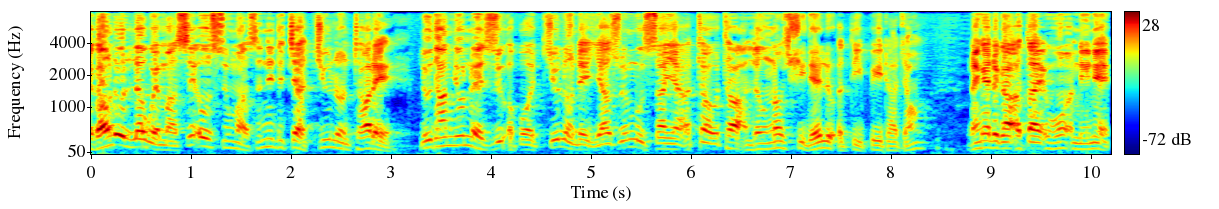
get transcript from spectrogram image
၎င်းတို့လက်ဝယ်မှာစစ်အုပ်စုမှစနစ်တကျကျူးလွန်ထားတဲ့ လူသားမျိုးနွယ်စုအပေါ်ကျူးလွန်တဲ့ရာဇဝတ်မှုဆိုင်ရာအထောက်အထားအလုံးလောက်ရှိတယ်လို့အတည်ပြုထားကြောင်းနိုင်ငံတကာအတိုင်အဝန်းအနေနဲ့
